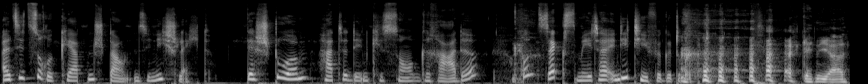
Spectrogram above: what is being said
Als sie zurückkehrten, staunten sie nicht schlecht. Der Sturm hatte den Caisson gerade und sechs Meter in die Tiefe gedrückt. Genial.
